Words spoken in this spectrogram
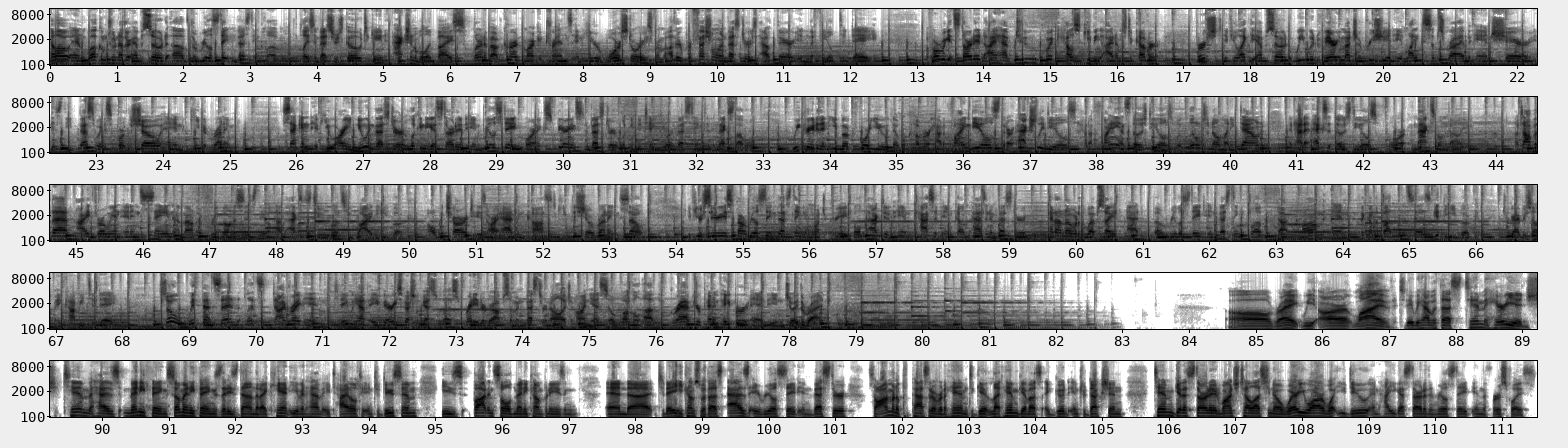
Hello, and welcome to another episode of the Real Estate Investing Club, the place investors go to gain actionable advice, learn about current market trends, and hear war stories from other professional investors out there in the field today. Before we get started, I have two quick housekeeping items to cover. First, if you like the episode, we would very much appreciate a like, subscribe, and share. It is the best way to support the show and keep it running. Second, if you are a new investor looking to get started in real estate or an experienced investor looking to take your investing to the next level, we created an ebook for you that will cover how to find deals that are actually deals, how to finance those deals with little to no money down, and how to exit those deals for maximum value. On top of that, I throw in an insane amount of free bonuses that you'll have access to once you buy the ebook. All we charge is our admin cost to keep the show running. So, if you're serious about real estate investing and want to create both active and passive income as an investor, head on over to the website at therealestateinvestingclub.com and click on the button that says Get the ebook to grab yourself a copy today. So, with that said, let's dive right in. Today we have a very special guest with us, ready to drop some investor knowledge on you. So, buckle up, grab your pen and paper, and enjoy the ride. All right, we are live. Today we have with us Tim Herriage. Tim has many things, so many things that he's done that I can't even have a title to introduce him. He's bought and sold many companies and and uh, today he comes with us as a real estate investor. So I'm going to pass it over to him to get let him give us a good introduction. Tim, get us started. Why don't you tell us, you know, where you are, what you do, and how you got started in real estate in the first place?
